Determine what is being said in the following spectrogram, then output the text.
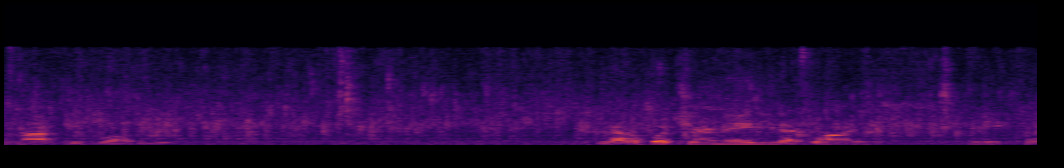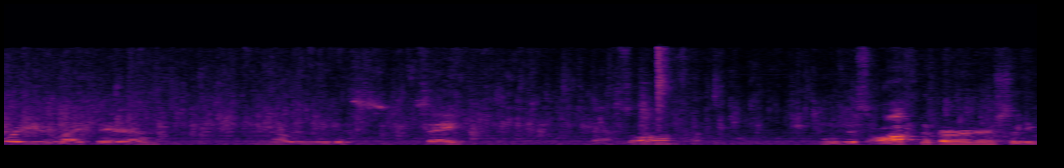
would not well beef. You have a butcher maybe that grinds meat for you right there. You know the meat is safe. Pass off. Move this off the burner so the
